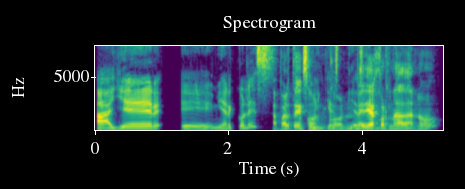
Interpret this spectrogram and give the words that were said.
ayer eh, miércoles. Aparte con, con media jornada, ¿no?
